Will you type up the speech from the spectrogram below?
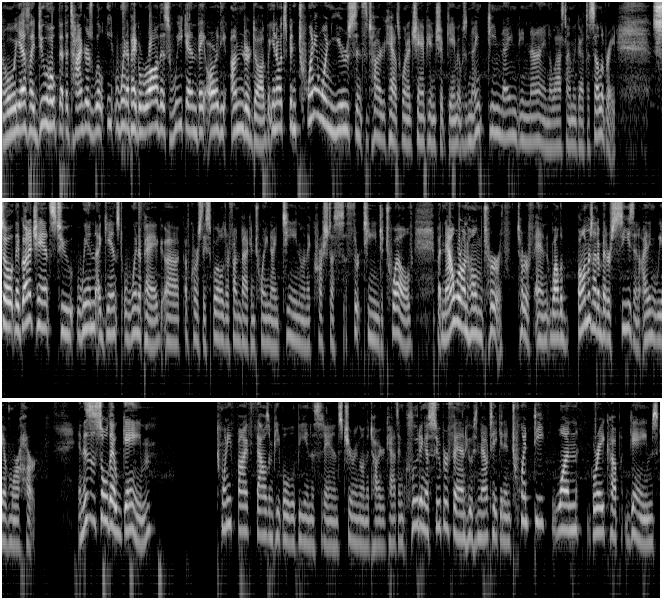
Oh, yes, I do hope that the Tigers will eat Winnipeg raw this weekend. They are the underdog. But you know, it's been 21 years since the Tiger Cats won a championship game. It was 1999, the last time we got to celebrate. So they've got a chance to win against Winnipeg. Uh, of course, they spoiled our fun back in 2019 when they crushed us 13 to 12. But now we're on home turf, turf. And while the Bombers had a better season, I think we have more heart. And this is a sold out game. 25,000 people will be in the stands cheering on the Tiger Cats, including a super fan who has now taken in 21 Grey Cup games.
